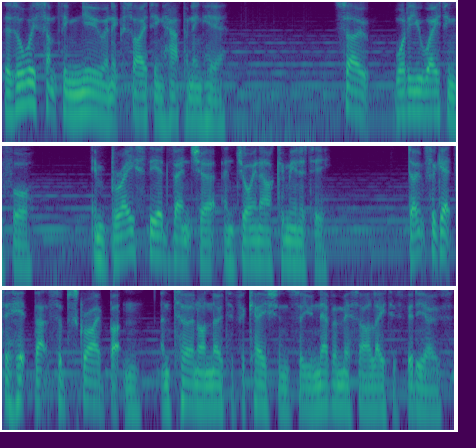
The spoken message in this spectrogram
there's always something new and exciting happening here. So, what are you waiting for? Embrace the adventure and join our community. Don't forget to hit that subscribe button and turn on notifications so you never miss our latest videos.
